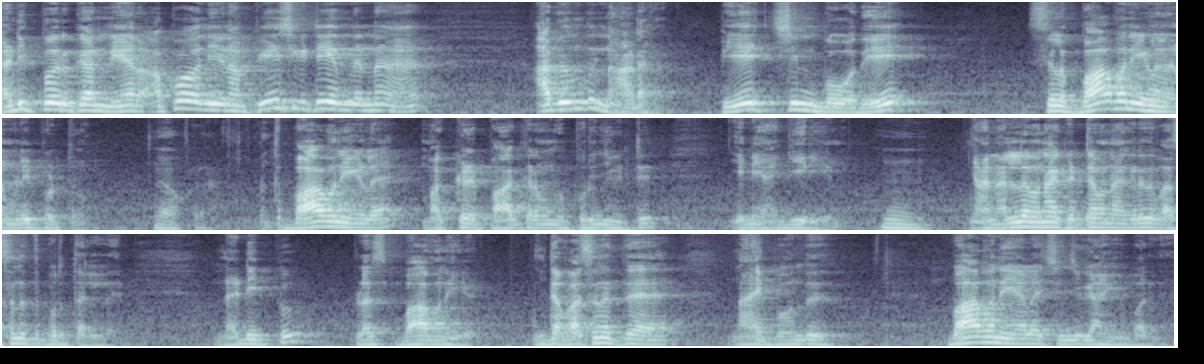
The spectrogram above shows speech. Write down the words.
நடிப்பதற்கான நேரம். அப்போ நீ நான் பேசிக்கிட்டே இருந்தேன்னா அது வந்து நாடகம். பேச்சின் போதே சில பாவனைகளை நான் வெளிப்படுத்தணும். அந்த பாவனைகளை மக்கள் பார்க்குறவங்க புரிஞ்சுக்கிட்டு என்னை அங்கீகரிக்கணும். நான் நல்லவனா கெட்டவனாங்கிறது வசனத்தை பொறுத்தல்ல நடிப்பு ப்ளஸ் பாவனைகள். இந்த வசனத்தை நான் இப்போ வந்து பாவனையால் செஞ்சு காமிக்க பாருங்க.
